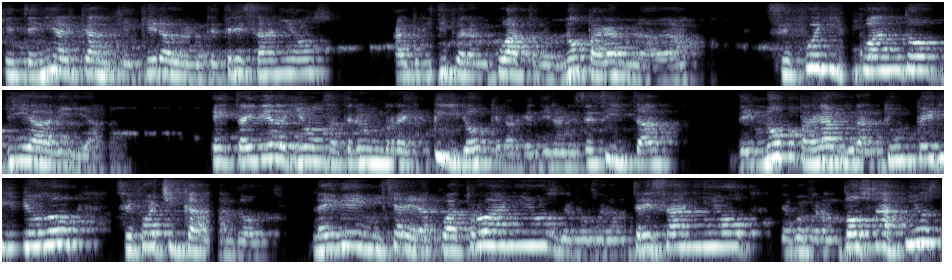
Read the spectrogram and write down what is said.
que tenía el canje, que era durante tres años, al principio eran cuatro, no pagar nada, se fue licuando día a día. Esta idea de que íbamos a tener un respiro, que la Argentina necesita, de no pagar durante un periodo, se fue achicando. La idea inicial era cuatro años, después fueron tres años, después fueron dos años,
